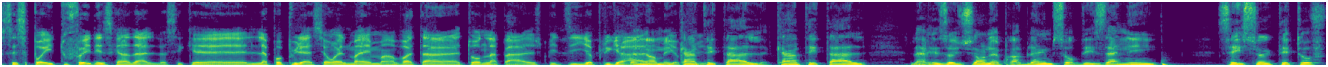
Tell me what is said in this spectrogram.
c'est pas étouffer les scandales, c'est que la population elle-même, en votant, tourne la page, puis dit il y a plus grave. Ben non, mais quand plus- t'étales, quand t'étales la résolution d'un problème sur des années, c'est sûr que t'étouffes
